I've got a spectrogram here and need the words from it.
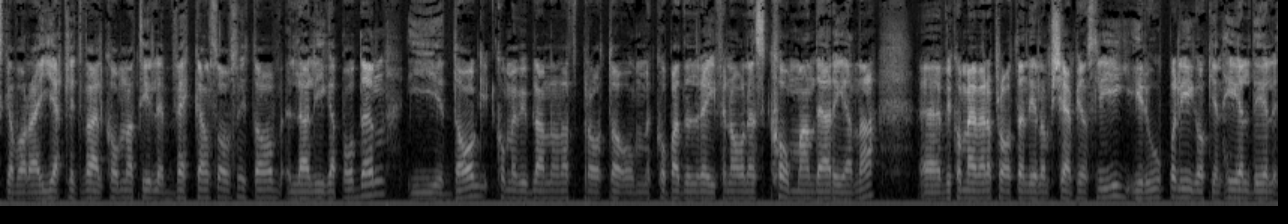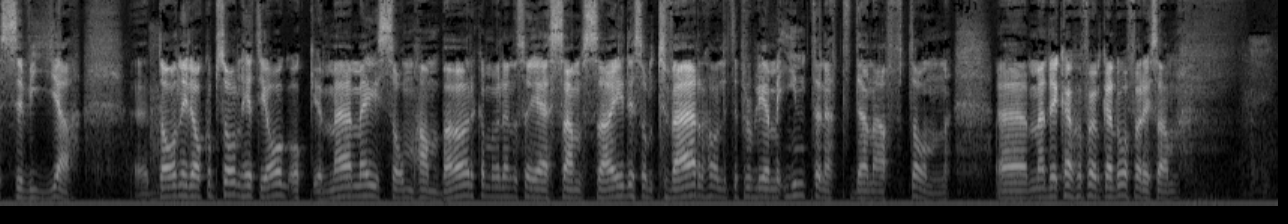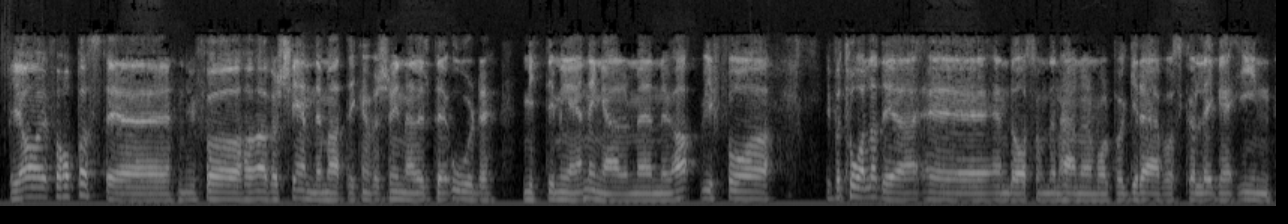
Ska vara hjärtligt välkomna till veckans avsnitt av La Liga-podden. Idag kommer vi bland annat prata om Copa del Rey-finalens kommande arena. Eh, vi kommer även att prata en del om Champions League, Europa League och en hel del Sevilla. Eh, Daniel Jakobsson heter jag och med mig, som han bör, kan man väl ändå säga, är Sam Saidi som tyvärr har lite problem med internet denna afton. Eh, men det kanske funkar ändå för dig, Sam? Ja, vi får hoppas det. Ni får ha överseende med att det kan försvinna lite ord mitt i meningar. Men ja, vi får, vi får tåla det eh, en dag som den här när de håller på att gräva och ska lägga in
